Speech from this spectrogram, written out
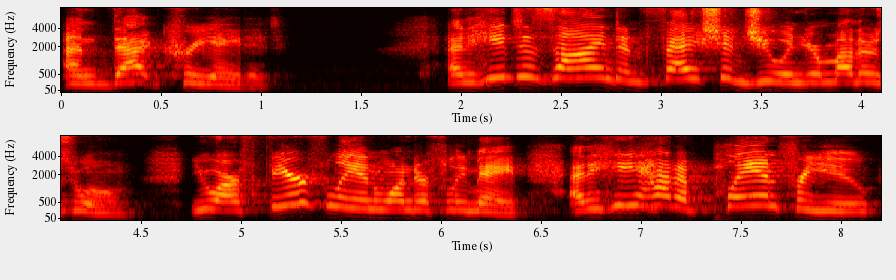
and that created. And he designed and fashioned you in your mother's womb. You are fearfully and wonderfully made. And he had a plan for you.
